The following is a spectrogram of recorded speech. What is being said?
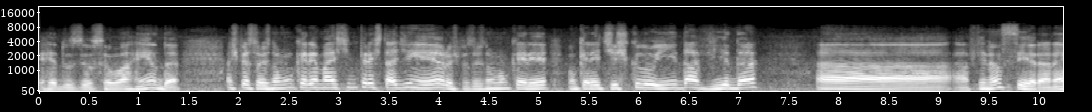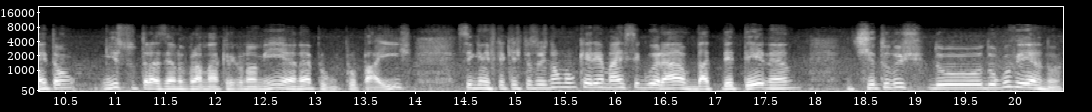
reduzir o seu a renda, as pessoas não vão querer mais te emprestar dinheiro, as pessoas não vão querer, vão querer te excluir da vida a, a financeira, né? Então, isso trazendo para a macroeconomia, né, para o país, significa que as pessoas não vão querer mais segurar, deter, né, títulos do, do governo.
